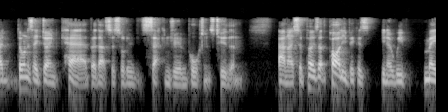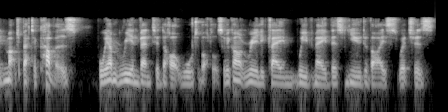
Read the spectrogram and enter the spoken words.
I don't want to say don't care, but that's a sort of secondary importance to them. And I suppose that's partly because you know we've made much better covers, but we haven't reinvented the hot water bottle, so we can't really claim we've made this new device, which is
